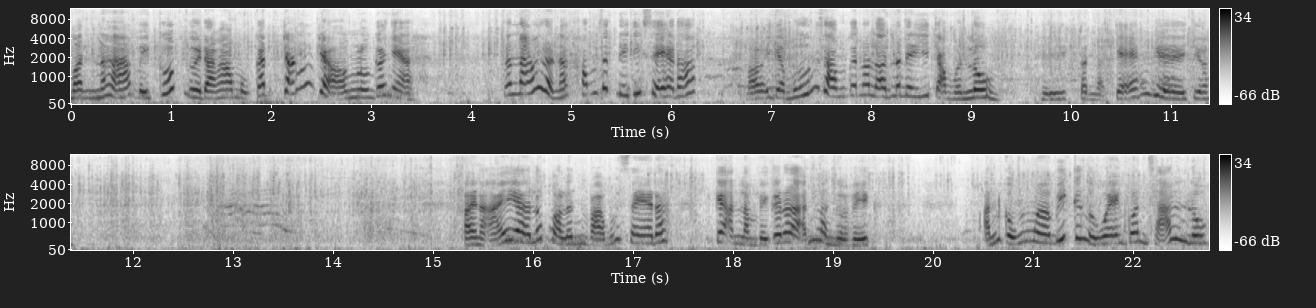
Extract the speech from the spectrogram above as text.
Mình hả? Bị cướp người đàn ông một cách trắng trợn luôn cả nhà. Nó nói là nó không thích đi chiếc xe đó. Mà bây giờ mướn xong cái nó lên nó đi với chồng mình luôn. Thì tình là chán ghê chưa? Hồi nãy à, lúc mà linh vào mướn xe đó, cái anh làm việc cái đó là ảnh là người việt. Ảnh cũng à, biết cái người quen của anh xã linh luôn.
